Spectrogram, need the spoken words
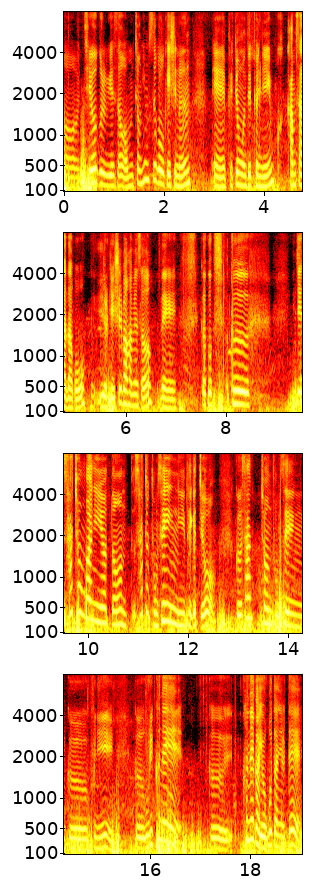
어, 지역을 위해서 엄청 힘쓰고 계시는 예, 백종원 대표님 감사하다고 이렇게 실망하면서 네 그리고 그 이제 사촌관이었던 사촌 동생이 되겠죠. 그 사촌 동생 그 분이 그 우리 큰애 그 큰애가 여고 다닐 때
